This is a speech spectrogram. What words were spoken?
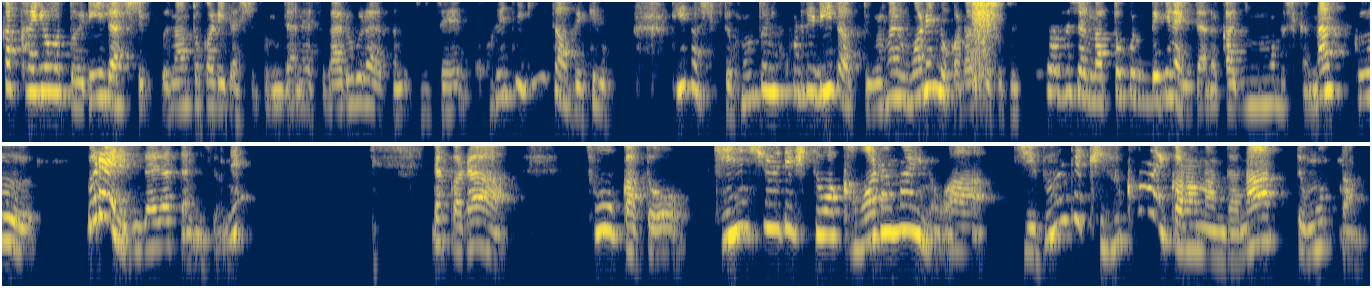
日通うとリーダーシップなんとかリーダーシップみたいなやつがあるぐらいだったので全これでリーダーできるリーダーシップって本当にこれでリーダーって生まれるのかなってことで私は納得できないみたいな感じのものしかなくぐらいの時代だったんですよね。だからそうかと研修で人は変わらないのは自分で気づかないからなんだなって思ったの。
